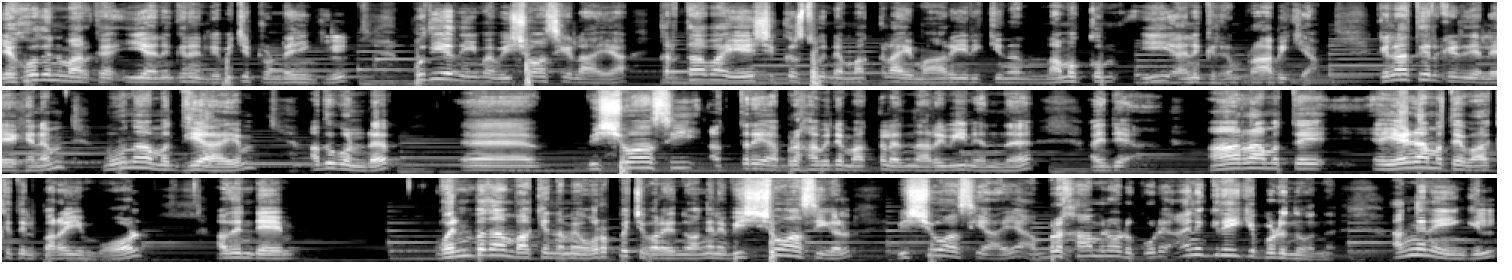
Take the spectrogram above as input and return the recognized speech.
യഹൂദന്മാർക്ക് ഈ അനുഗ്രഹം ലഭിച്ചിട്ടുണ്ടെങ്കിൽ പുതിയ നിയമ വിശ്വാസികളായ കർത്താവായ യേശു ക്രിസ്തുവിന്റെ മക്കളായി മാറിയിരിക്കുന്ന നമുക്കും ഈ അനുഗ്രഹം പ്രാപിക്കാം. ഗലാത്തിയർക്ക് എഴുതിയ ലേഖനം മൂന്നാം അധ്യായം അതുകൊണ്ട് വിശ്വാസി അത്ര അബ്രഹാമിന്റെ മക്കൾ എന്ന് അറിവീൻ എന്ന് അതിന്റെ ആറാമത്തെ ഏഴാമത്തെ വാക്യത്തിൽ പറയുമ്പോൾ അതിന്റെ ഒൻപതാം വാക്യം നമ്മെ ഉറപ്പിച്ച് പറയുന്നു അങ്ങനെ വിശ്വാസികൾ വിശ്വാസിയായ അബ്രഹാമിനോട് കൂടി അനുഗ്രഹിക്കപ്പെടുന്നുവെന്ന്. അങ്ങനെയെങ്കിൽ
